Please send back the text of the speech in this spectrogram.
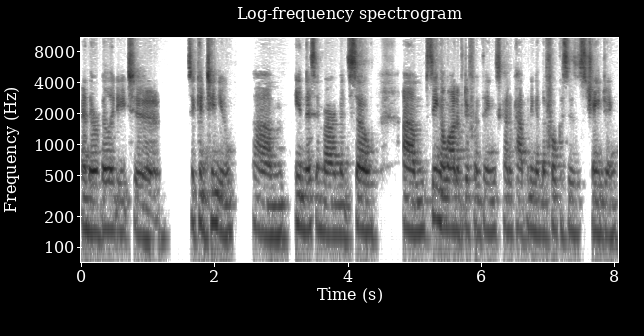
and their ability to to continue um, in this environment. So um, seeing a lot of different things kind of happening and the focus is changing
